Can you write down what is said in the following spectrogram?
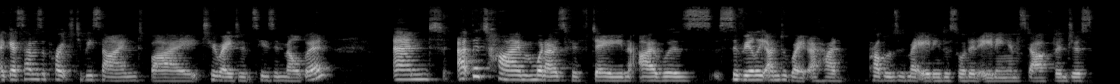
I guess I was approached to be signed by two agencies in Melbourne. And at the time when I was 15, I was severely underweight. I had problems with my eating, disordered eating and stuff, and just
